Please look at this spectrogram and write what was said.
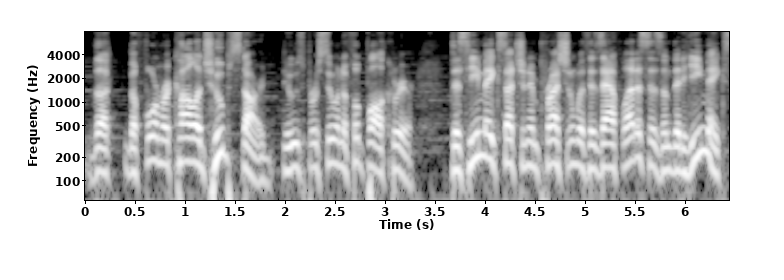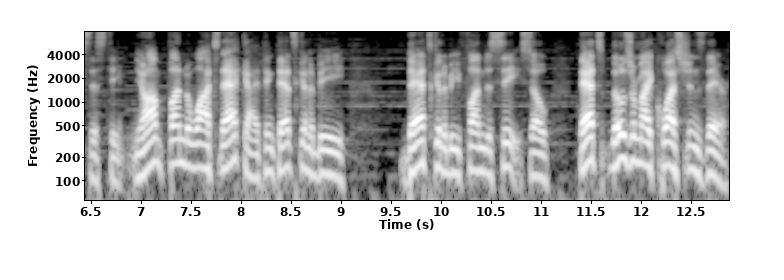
the the former college hoop star who's pursuing a football career, does he make such an impression with his athleticism that he makes this team? You know, I'm fun to watch that guy. I think that's going to be that's going to be fun to see. So that's those are my questions there.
